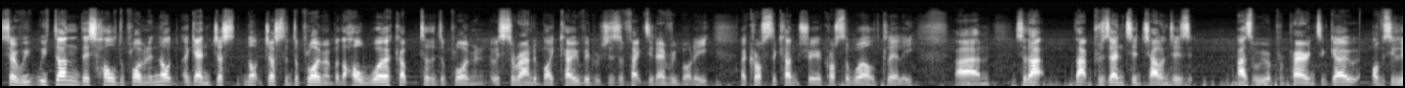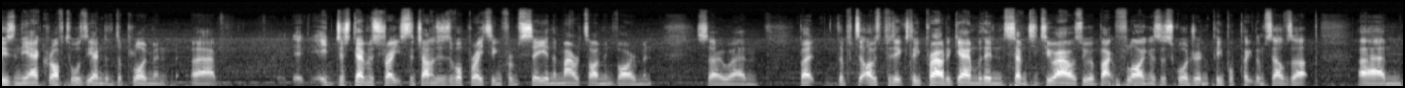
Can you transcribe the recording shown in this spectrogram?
so we, have done this whole deployment, and not again just not just the deployment, but the whole work up to the deployment. It was surrounded by COVID, which has affected everybody across the country, across the world, clearly. Um, so that that presented challenges as we were preparing to go. Obviously, losing the aircraft towards the end of the deployment. Uh, it, it just demonstrates the challenges of operating from sea in the maritime environment. So, um, but the, I was particularly proud again, within 72 hours we were back flying as a squadron, people picked themselves up um,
